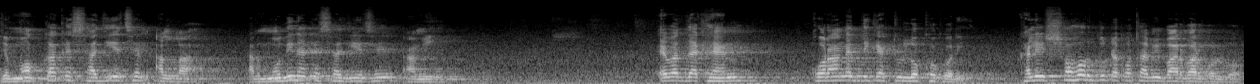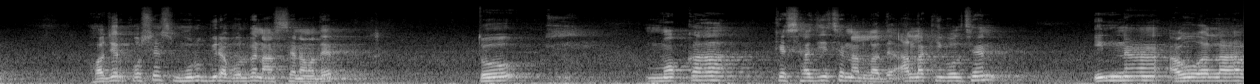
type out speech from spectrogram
যে মক্কাকে সাজিয়েছেন আল্লাহ আর মদিনাকে সাজিয়েছে আমি। এবার দেখেন কোরআনের দিকে একটু লক্ষ্য করি। খালি শহর দুটো কথা আমি বারবার বলব। হজের প্রসেস মুরব্বীরা বলবেন, আসছেন আমাদের। তো মক্কাকে সাজিয়েছেন আল্লাহ। আল্লাহ কি বলছেন? ইন্না আউআলা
